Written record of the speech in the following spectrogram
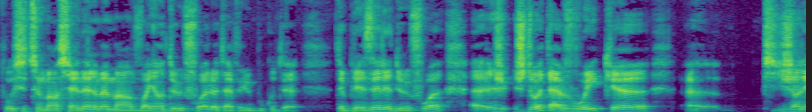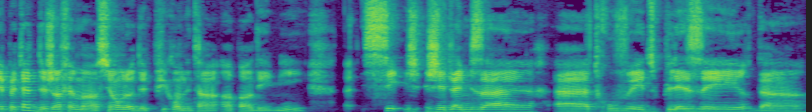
toi aussi tu le mentionnais, même en voyant deux fois, tu avais eu beaucoup de, de plaisir les deux fois. Euh, je, dois t'avouer que euh, j'en ai peut-être déjà fait mention là, depuis qu'on est en, pandémie. C'est, j'ai de la misère à trouver du plaisir dans.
